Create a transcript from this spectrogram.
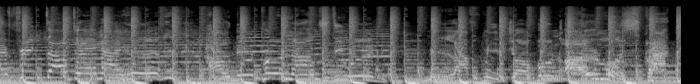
I freaked out when I heard how they pronounce the word. Me laugh, me jawbone almost cracked.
